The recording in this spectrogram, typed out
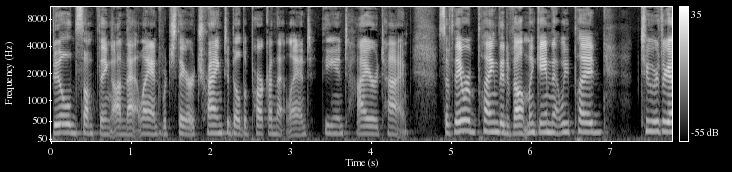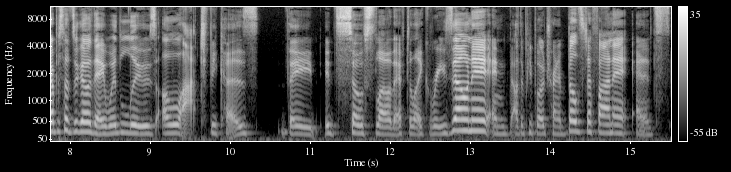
build something on that land, which they are trying to build a park on that land the entire time. So if they were playing the development game that we played two or three episodes ago, they would lose a lot because they it's so slow. They have to like rezone it and other people are trying to build stuff on it and it's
